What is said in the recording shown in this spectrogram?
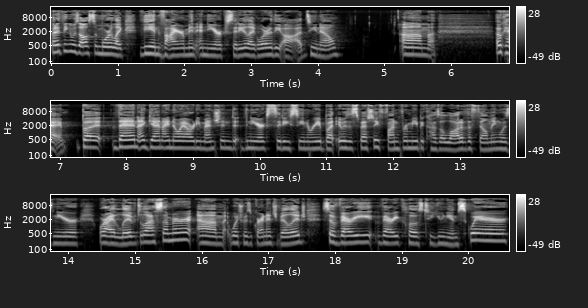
But i think it was also more like the environment in new york city like what are the odds you know? Um Okay, but then again, I know I already mentioned the New York City scenery, but it was especially fun for me because a lot of the filming was near where I lived last summer, um, which was Greenwich Village. So very, very close to Union Square,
